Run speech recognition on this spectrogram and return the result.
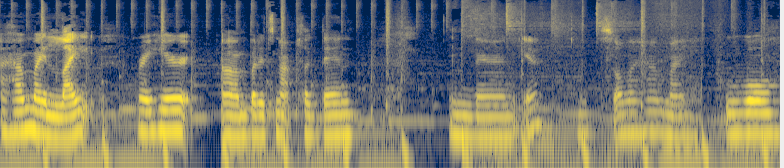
I have my light right here, um, but it's not plugged in. And then, yeah, that's all I have. My Google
